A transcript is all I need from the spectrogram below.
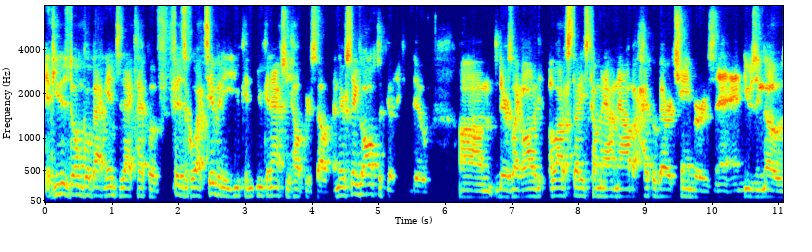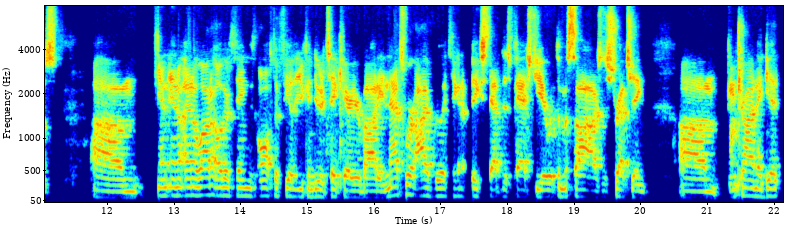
if you just don't go back into that type of physical activity, you can you can actually help yourself. And there's things off the field you can do. Um, there's like a lot, of, a lot of studies coming out now about hyperbaric chambers and, and using those, um, and, and and a lot of other things off the field that you can do to take care of your body. And that's where I've really taken a big step this past year with the massage, the stretching. Um, I'm trying to get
